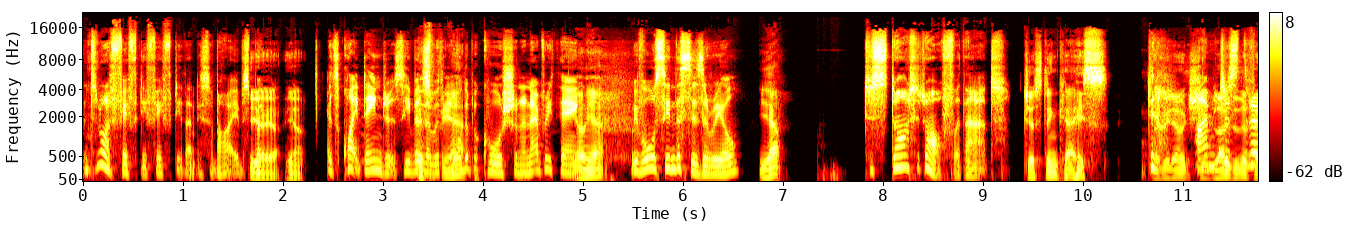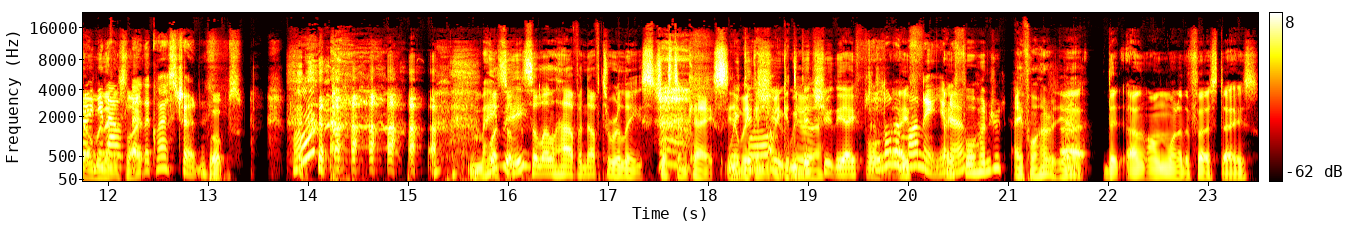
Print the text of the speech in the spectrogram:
it's not a 50-50 that he survives, but Yeah, yeah, yeah. it's quite dangerous, even It's- though with yeah. all the precaution and everything. Oh yeah, We've all seen the scissor reel. yeah. To start it off with that. Just in case, so we don't shoot I'm loads just of the throwing film, and it then out it's there, like, the question. whoops. Maybe. Well, so, so they'll have enough to release just in case. You know, we, we, can, shoot, we can we do did a shoot the A4. It's a lot of money, you know? A400. A400. Yeah. uh, the, on, on one of the first days.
